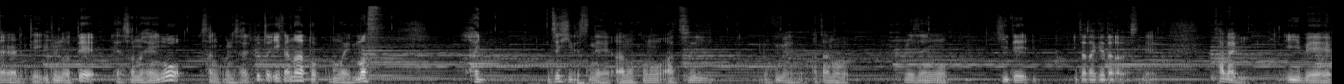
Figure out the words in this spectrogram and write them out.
やられているので、その辺を参考にされるといいかなと思います。はい。ぜひですね、あの、この熱い6名の方のプレゼンを聞いていただけたらですね、かなり eBay、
